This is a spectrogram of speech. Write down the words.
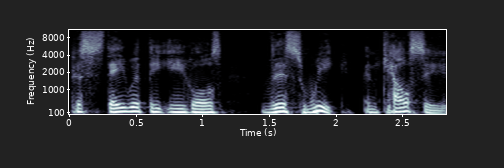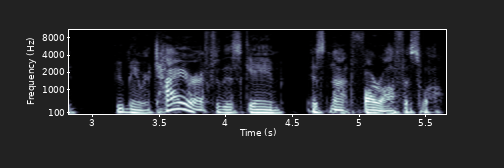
to stay with the Eagles this week. And Kelce, who may retire after this game, is not far off as well.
